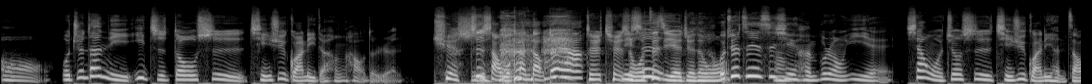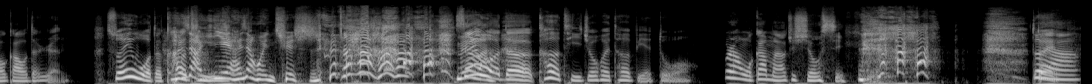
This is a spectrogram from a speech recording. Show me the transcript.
哦，我觉得你一直都是情绪管理的很好的人，确实，至少我看到，对啊，对，确实，我自己也觉得我，我觉得这件事情很不容易诶。像我就是情绪管理很糟糕的人，所以我的课题也很想回你，确实，所以我的课题就会特别多。不然我干嘛要去修行？对啊，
